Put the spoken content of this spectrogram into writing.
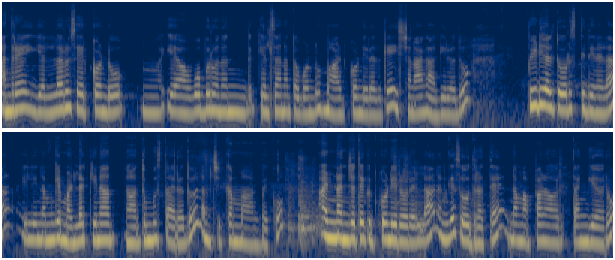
ಅಂದರೆ, ಎಲ್ಲರೂ ಸೇರಿಕೊಂಡು ಒಬ್ಬರು ಒಂದೊಂದು ಕೆಲಸನ ತೊಗೊಂಡು ಮಾಡ್ಕೊಂಡಿರೋದಕ್ಕೆ ಇಷ್ಟು ಚೆನ್ನಾಗಿ ಆಗಿರೋದು. ವಿಡಿಯೋಲ್ಲಿ ತೋರಿಸ್ತಿದ್ದೀನಲ್ಲ, ಇಲ್ಲಿ ನಮಗೆ ಮಡ್ಲಕ್ಕಿನ ತುಂಬಿಸ್ತಾ ಇರೋದು ನಮ್ಮ ಚಿಕ್ಕಮ್ಮ ಆಗಬೇಕು. ಆ್ಯಂಡ್ ನನ್ನ ಜೊತೆ ಕುತ್ಕೊಂಡಿರೋರೆಲ್ಲ ನನಗೆ ಸೋದರತ್ತೆ ನಮ್ಮ ಅಪ್ಪನವ್ರ ತಂಗಿಯವರು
